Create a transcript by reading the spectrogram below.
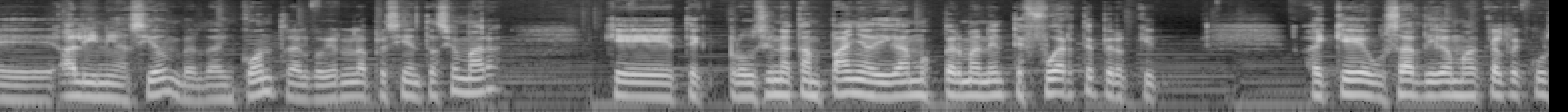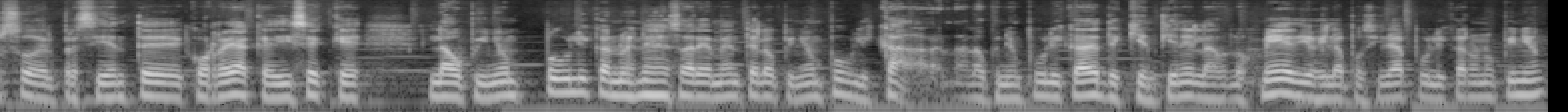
eh, alineación, ¿verdad?, en contra del gobierno de la presidenta Xiomara, que te produce una campaña, digamos, permanente fuerte, pero que hay que usar, digamos, aquel recurso del presidente Correa que dice que la opinión pública no es necesariamente la opinión publicada. La opinión publicada es de quien tiene los medios y la posibilidad de publicar una opinión,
